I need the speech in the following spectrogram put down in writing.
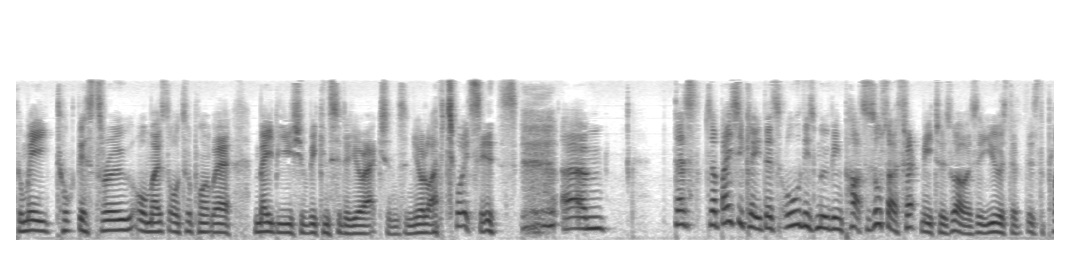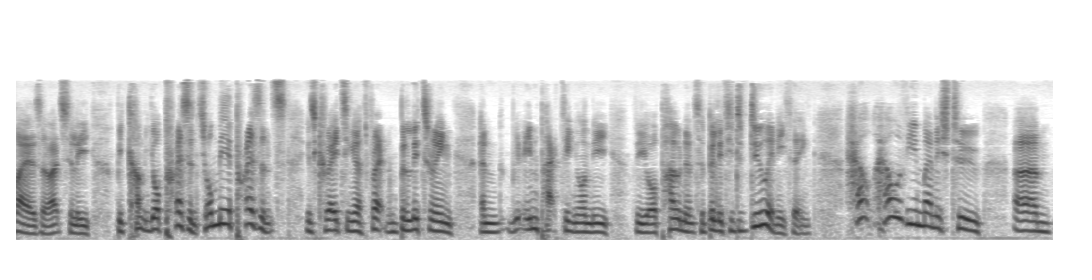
Can we talk this through almost or to the point where maybe you should reconsider your actions and your life choices? Um, there's so basically there's all these moving parts. There's also a threat meter as well, as you as the as the players are actually become your presence, your mere presence is creating a threat and belittling and impacting on the the opponent's ability to do anything. How how have you managed to um,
